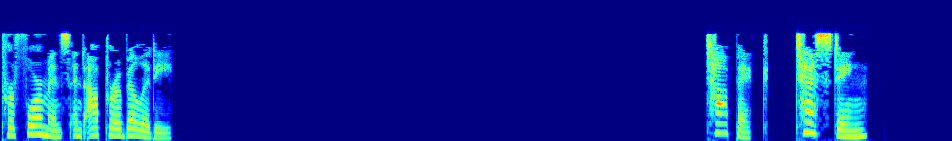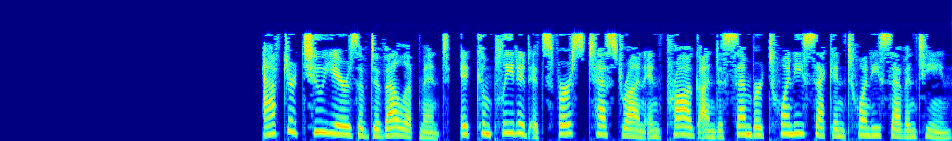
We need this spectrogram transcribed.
performance and operability. Topic: Testing. After two years of development, it completed its first test run in Prague on December 22, 2017.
